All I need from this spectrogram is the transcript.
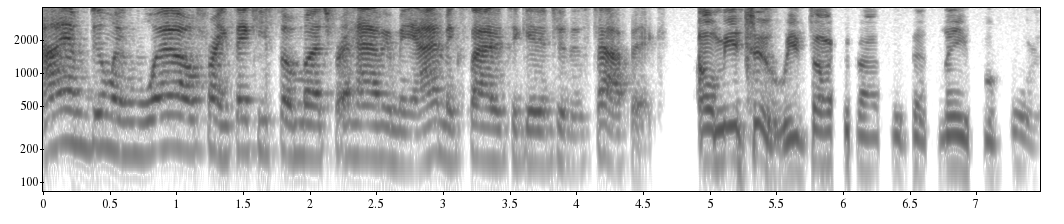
I am doing well, Frank. Thank you so much for having me. I'm excited to get into this topic. Oh, me too. We've talked about this at length before.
